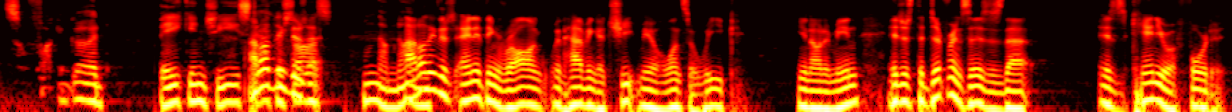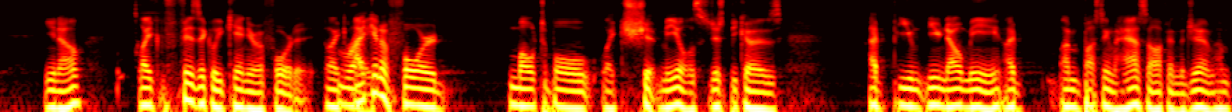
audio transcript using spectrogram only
it's so fucking good. Bacon, cheese. I don't think there's a- sauce. Mm, num, num. I don't think there's anything wrong with having a cheat meal once a week. You know what I mean? It just the difference is is that is can you afford it? You know? Like physically can you afford it? Like I can afford multiple like shit meals just because I you you know me. I I'm busting my ass off in the gym. I'm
